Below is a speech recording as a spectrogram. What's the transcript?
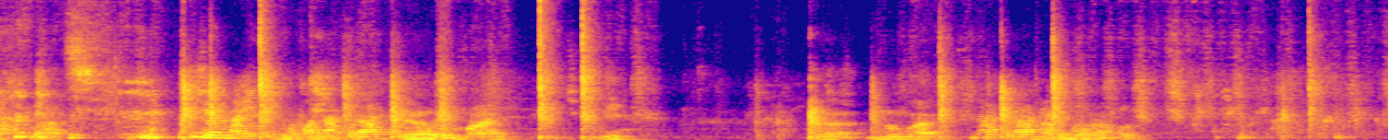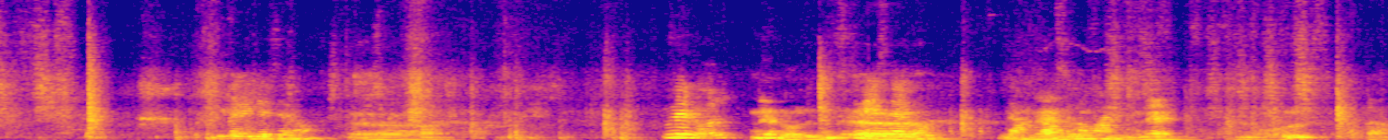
Aflați Cel mai mic număr natural nenul. cel mai mic uh, număr Natural nenul. natural. Diferit de 0. Uh, menul, nenul. Scrieți nenul. Da, ca să nu mai... Nenul. Da.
